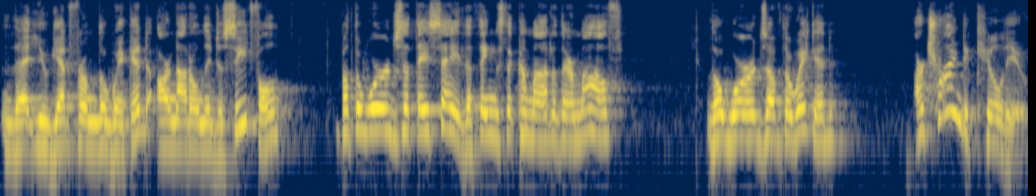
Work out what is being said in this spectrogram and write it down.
that you get from the wicked are not only deceitful, but the words that they say, the things that come out of their mouth, the words of the wicked are trying to kill you.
